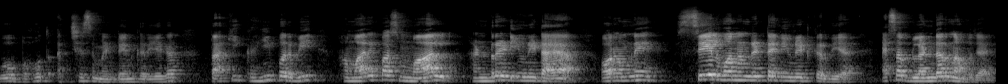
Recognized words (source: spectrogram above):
वो बहुत अच्छे से मेंटेन करिएगा, ताकि कहीं पर भी हमारे पास माल 100 यूनिट आया और हमने सेल 110 यूनिट कर दिया, ऐसा ब्लंडर ना हो जाए।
